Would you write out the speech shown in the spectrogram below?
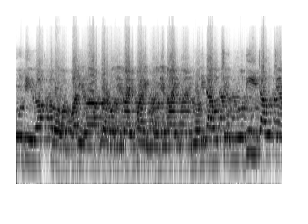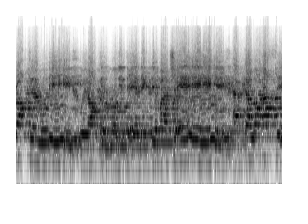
নদী রক্ত, পানি রক্ত, নদী নয় পানি, নদী নয় নদীটা হচ্ছে নদীটা হচ্ছে রক্তের নদী। ওই রক্তের নদীতে দেখতে পাচ্ছে, একটা লোক আসছে,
